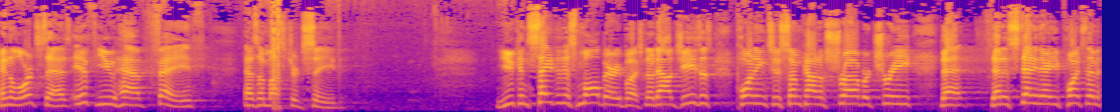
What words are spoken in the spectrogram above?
And the Lord says, If you have faith as a mustard seed, you can say to this mulberry bush, no doubt Jesus pointing to some kind of shrub or tree that, that is standing there, and he points to them.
